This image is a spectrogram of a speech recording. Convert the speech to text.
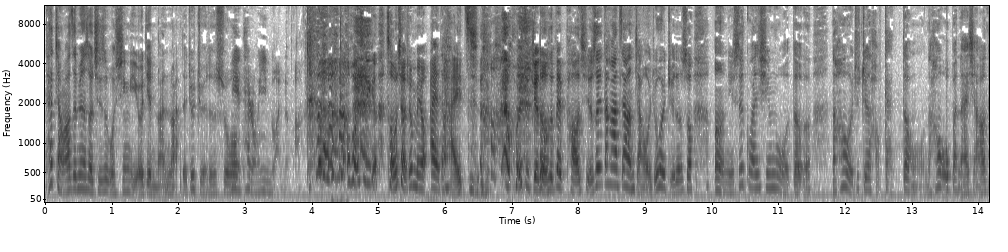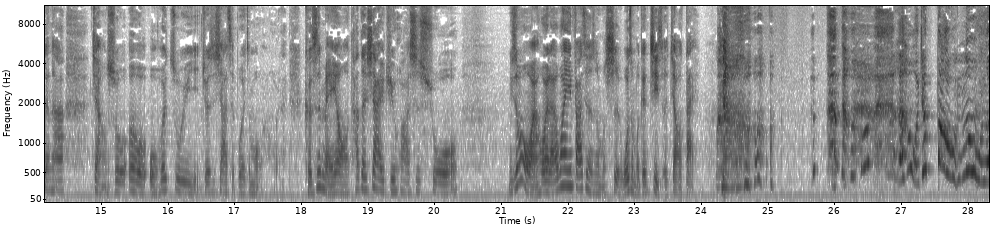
他讲到这边的时候，其实我心里有点暖暖的，就觉得说你也太容易暖了吧。我是一个从小就没有爱的孩子，我一直觉得我是被抛弃的，所以当他这样讲，我就会觉得说，嗯，你是关心我的，然后我就觉得好感动。然后我本来想要跟他讲说，呃，我会注意，就是下次不会这么晚回来。可是没有，他的下一句话是说，你这么晚回来，万一发生什么事，我怎么跟记者交代？然后我就暴怒了，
